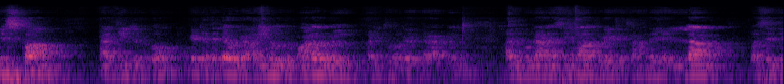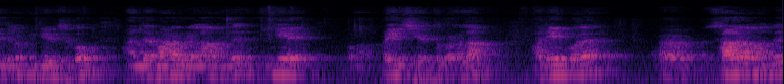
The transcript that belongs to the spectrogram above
பிஸ்காம் நடத்திட்டு இருக்கோம். கிட்டத்தட்ட ஒரு ஐநூறு மாணவர்கள் படித்து கொண்டு இருக்கிறார்கள் அதுக்கு உண்டான சினிமா துறைக்கு சார்ந்த எல்லா வசதிகளும் இங்கே வச்சுருக்கோம். அந்த மாணவர்கள்லாம் வந்து இங்கே பயிற்சி எடுத்துக்கொள்ளலாம் அதே போல் சாரம் வந்து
